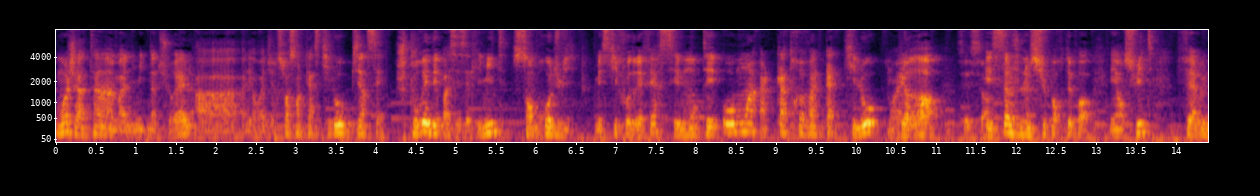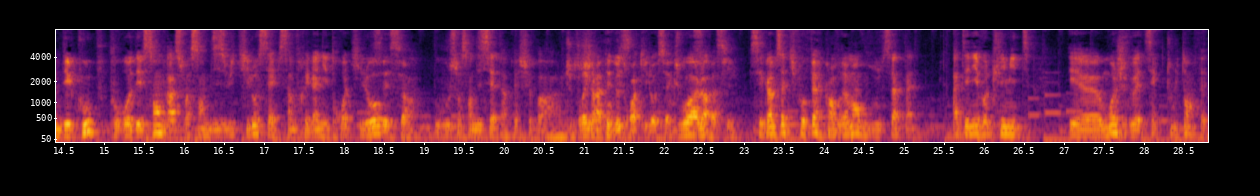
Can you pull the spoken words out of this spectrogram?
Moi, j'ai atteint ma limite naturelle à, allez, on va dire 75 kg bien sec. Je pourrais dépasser cette limite sans produit. Mais ce qu'il faudrait faire, c'est monter au moins à 84 kg Ouais. gras. C'est ça. Et ça, je ne supporte pas. Et ensuite, faire une découpe pour redescendre à 78 kg sec. Ça me ferait gagner 3 kg C'est ça. ou 77 après, je sais pas. Tu pourrais gratter 2-3 kilos sec. Voilà. C'est facile. C'est comme ça qu'il faut faire quand vraiment vous atte- atteignez votre limite. Et euh, moi, je veux être sec tout le temps en fait.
